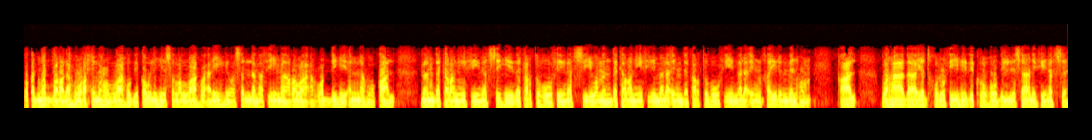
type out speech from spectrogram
وقد نظر له رحمه الله بقوله صلى الله عليه وسلم فيما روى عن ربه أنه قال من ذكرني في نفسه ذكرته في نفسي ومن ذكرني في ملأ ذكرته في ملأ خير منهم. قال وهذا يدخل فيه ذكره باللسان في نفسه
